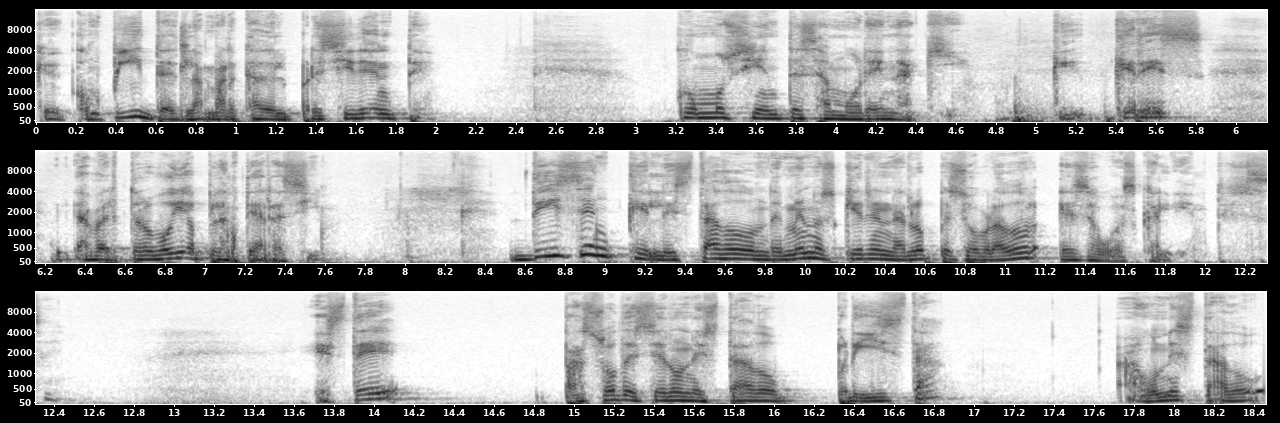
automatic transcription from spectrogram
que compite, es la marca del presidente. ¿Cómo sientes a Morena aquí? ¿Qué crees? A ver, te lo voy a plantear así. Dicen que el estado donde menos quieren a López Obrador es Aguascalientes. Este pasó de ser un estado priista a un estado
